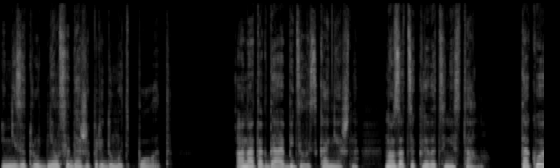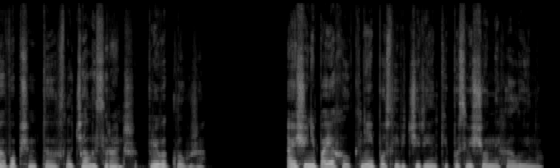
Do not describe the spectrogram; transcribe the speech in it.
и не затруднился даже придумать повод. Она тогда обиделась, конечно, но зацикливаться не стала. Такое, в общем-то, случалось раньше, привыкла уже. А еще не поехал к ней после вечеринки, посвященной Хэллоуину.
